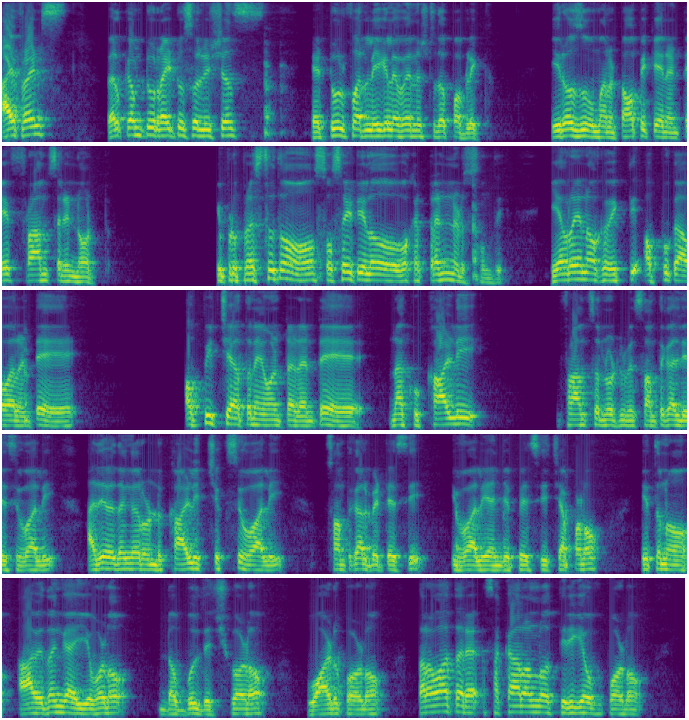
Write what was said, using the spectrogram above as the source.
Hi friends welcome to right to solutions a tool for legal awareness to the public ఈరోజు మన topic ఏంటంటే ఫ్రామ్స్ and note. ఇప్పుడు ప్రస్తుతం సొసైటీలో ఒక ట్రెండ్ నడుస్తుంది. ఎవరైనా ఒక వ్యక్తి అప్పు కావాలంటే అప్పు ఇచ్చే అతను ఏమంటాడంటే నాకు ఖాళీ ఫ్రామ్స్ అండ్ నోట్ల మీద సంతకాలు చేసి ఇవ్వాలి అదేవిధంగా రెండు ఖాళీ చెక్స్ ఇవ్వాలి సంతకాలు పెట్టేసి ఇవ్వాలి అని చెప్పేసి చెప్పడం ఇతను ఆ విధంగా ఇవ్వడం డబ్బులు తెచ్చుకోవడం వాడుకోవడం తర్వాత సకాలంలో తిరిగి ఇవ్వకపోవడం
